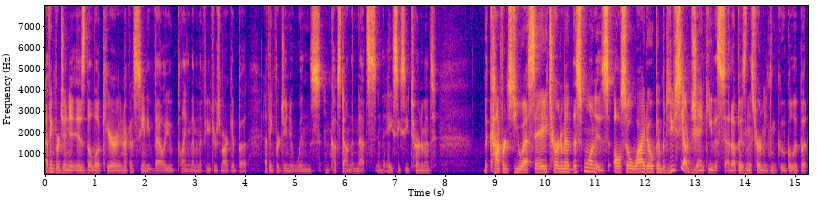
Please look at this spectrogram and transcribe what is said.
I think Virginia is the look here. You're not going to see any value playing them in the futures market, but I think Virginia wins and cuts down the nets in the ACC tournament the Conference USA tournament. This one is also wide open, but did you see how janky the setup is in this tournament? You can Google it, but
